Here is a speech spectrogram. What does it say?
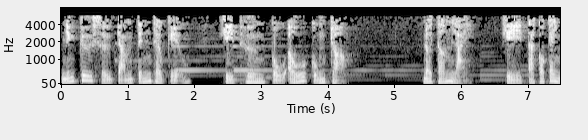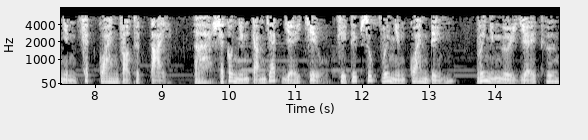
những cư xử cảm tính theo kiểu khi thương cụ ấu cũng tròn. Nói tóm lại, khi ta có cái nhìn khách quan vào thực tại, ta sẽ có những cảm giác dễ chịu khi tiếp xúc với những quan điểm, với những người dễ thương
